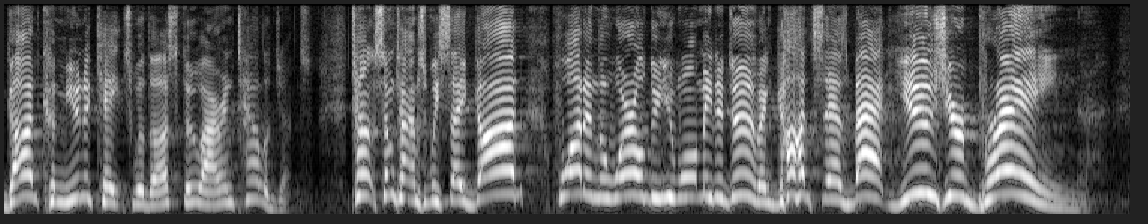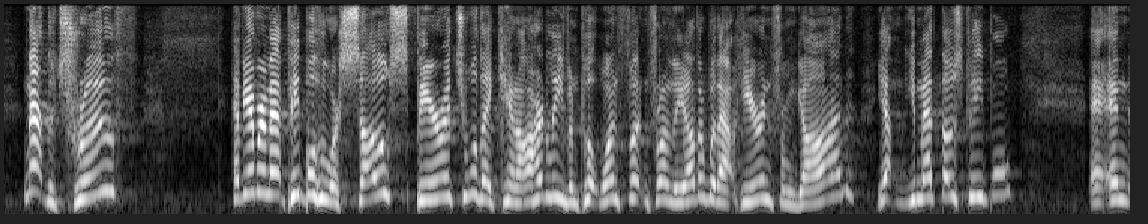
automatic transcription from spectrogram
God communicates with us through our intelligence. Sometimes we say, God, what in the world do you want me to do? And God says back, use your brain. Not the truth. Have you ever met people who are so spiritual they can hardly even put one foot in front of the other without hearing from God? Yep, you met those people? And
